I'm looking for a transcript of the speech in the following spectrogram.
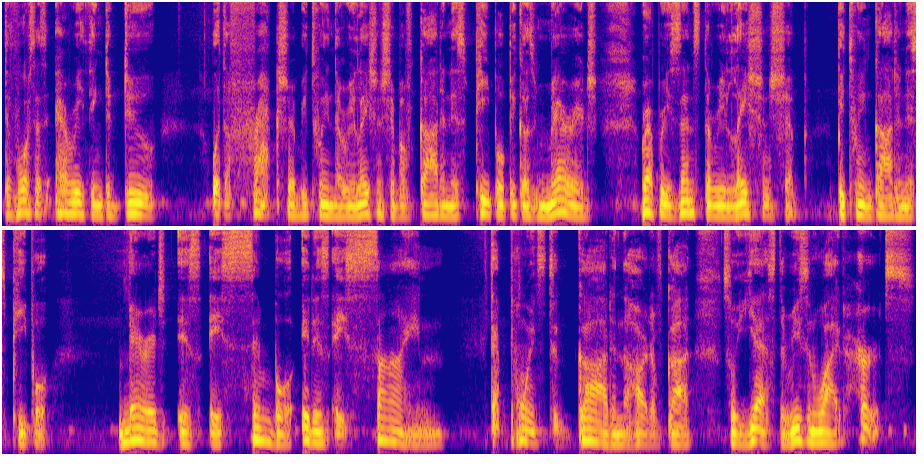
Divorce has everything to do with a fracture between the relationship of God and his people because marriage represents the relationship between God and his people. Marriage is a symbol, it is a sign that points to God in the heart of God. So, yes, the reason why it hurts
